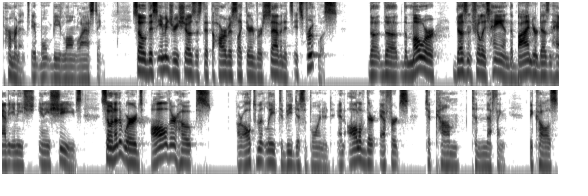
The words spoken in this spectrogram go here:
permanent, it won't be long lasting. So this imagery shows us that the harvest, like there in verse 7, it's, it's fruitless. The, the, the mower doesn't fill his hand, the binder doesn't have any, any sheaves. So, in other words, all their hopes are ultimately to be disappointed, and all of their efforts to come to nothing because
